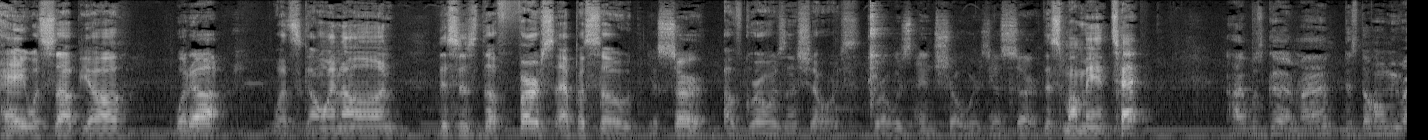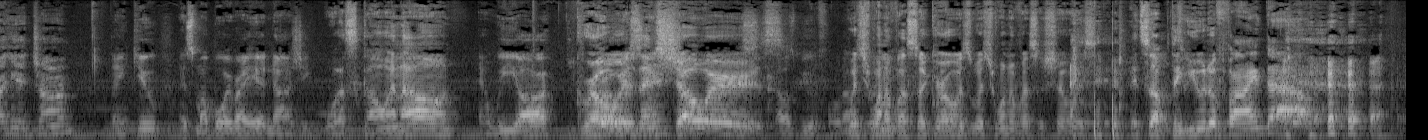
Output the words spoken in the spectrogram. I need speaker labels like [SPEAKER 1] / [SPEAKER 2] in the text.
[SPEAKER 1] Hey, what's up, y'all?
[SPEAKER 2] What up?
[SPEAKER 1] What's going on? This is the first episode
[SPEAKER 2] Yes, sir.
[SPEAKER 1] of Growers and Showers.
[SPEAKER 2] Growers and showers. Yes, sir.
[SPEAKER 1] This is my man Tech.
[SPEAKER 3] Hi, what's good, man? This the homie right here, John.
[SPEAKER 2] Thank you. It's my boy right here, Naiji.
[SPEAKER 1] What's going on?
[SPEAKER 2] And we are
[SPEAKER 1] Growers and Showers.
[SPEAKER 2] That was beautiful. That
[SPEAKER 1] Which
[SPEAKER 2] was
[SPEAKER 1] one of us are growers? Which one of us are showers? it's up to you to find out.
